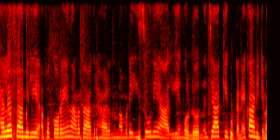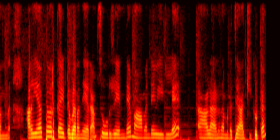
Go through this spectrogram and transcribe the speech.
ഹലോ ഫാമിലി അപ്പോൾ കുറേ നാളത്തെ ആഗ്രഹമായിരുന്നു നമ്മുടെ ഇസൂനെ ആലിയും കൊണ്ടുവന്ന് ജാക്കി കുട്ടനെ കാണിക്കണമെന്ന്. അറിയാത്തവർക്കായിട്ട് പറഞ്ഞുതരാം. സൂര്യന്റെ മാമന്റെ വീട്ടിലെ ആളാണ് നമ്മുടെ ചാക്കിക്കുട്ടൻ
